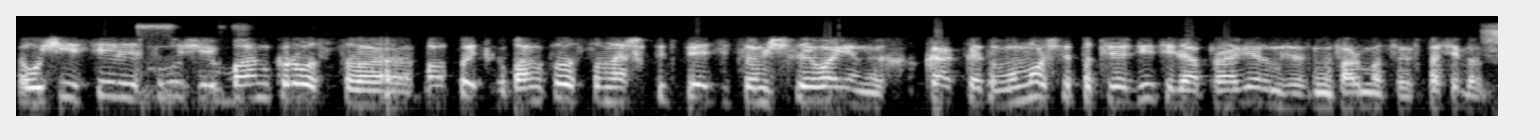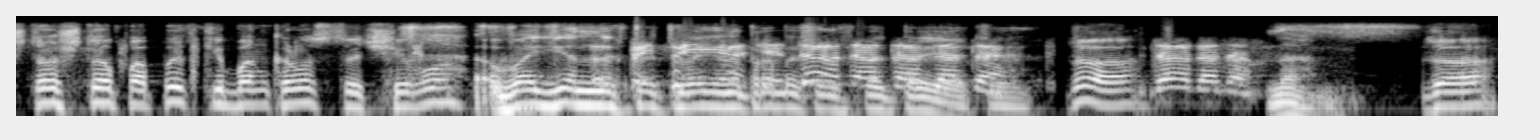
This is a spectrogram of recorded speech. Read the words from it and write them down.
участились случаи банкротства, попыток банкротства наших предприятий, в том числе военных. Как это? Вы можете подтвердить или опровергнуть эту информацию? Спасибо. Что-что? Попытки банкротства чего? Военных предприятий, военно-промышленных да, да, предприятий. Да, да, да. Да, да, да. Да.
